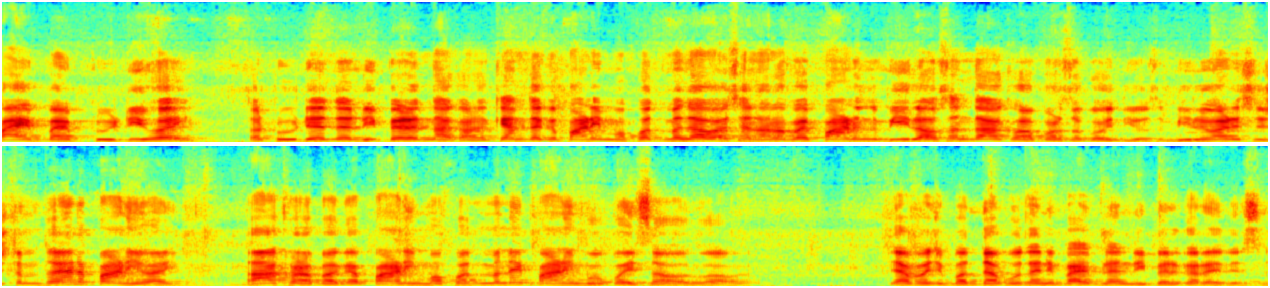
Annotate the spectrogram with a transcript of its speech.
પાઇપ પાઇપ તૂટી હોય તો તૂટી અંદર રિપેર જ ના કરે કેમ કે પાણી મફતમાં જ આવે છે ને? અને ભાઈ, પાણીનું બિલ આવશે ને તો આ ખબર પડશે કોઈ દિવસ. બિલવાળી સિસ્ટમ થાય ને પાણીવાળી, તો આ ખબર પડે કે પાણી મફતમાં નહીં, પાણી બહુ પૈસાવાળું આવે. ત્યાં પછી બધા પોતાની પાઇપલાઇન રિપેર કરાવી દેશે.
